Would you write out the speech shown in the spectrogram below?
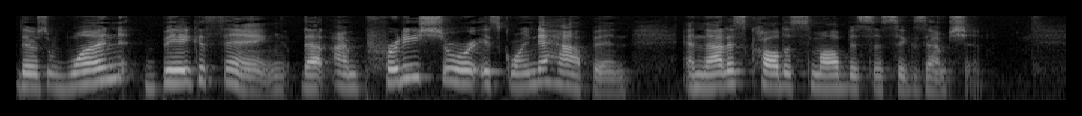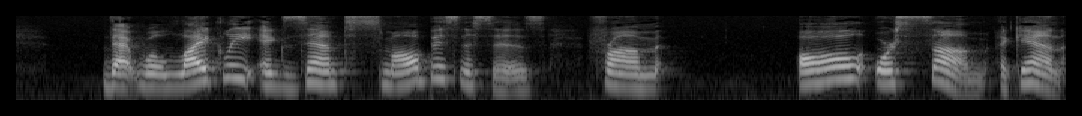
there's one big thing that I'm pretty sure is going to happen, and that is called a small business exemption that will likely exempt small businesses from all or some, again,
